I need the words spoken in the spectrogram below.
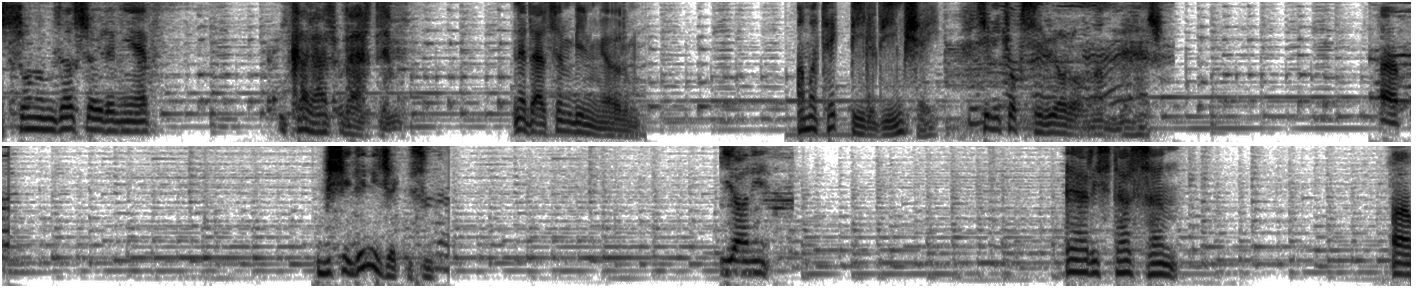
sonunda söylemeye karar verdim. Ne dersin bilmiyorum. Ama tek bildiğim şey seni çok seviyor olmam Meher. Bir şey demeyecek misin? Yani eğer istersen aa,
